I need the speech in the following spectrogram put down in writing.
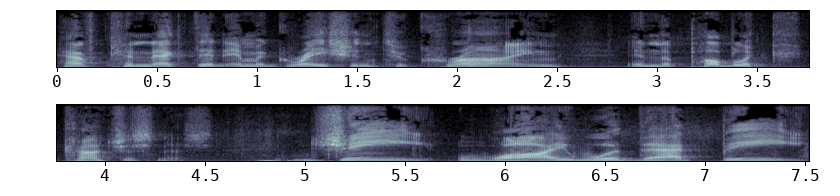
Have connected immigration to crime in the public consciousness. Gee, why would that be,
